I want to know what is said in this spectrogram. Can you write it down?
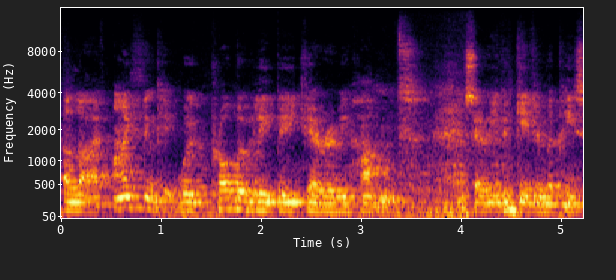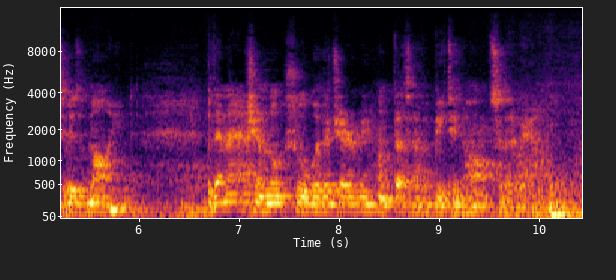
alive, I think it would probably be Jeremy Hunt, so he could give him a piece of his mind. But then actually, I'm not sure whether Jeremy Hunt does have a beating heart, so there we are.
